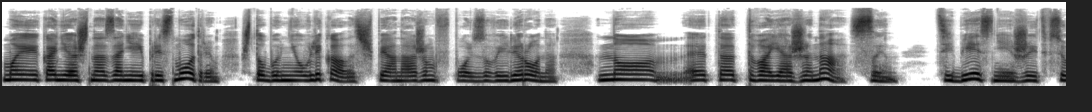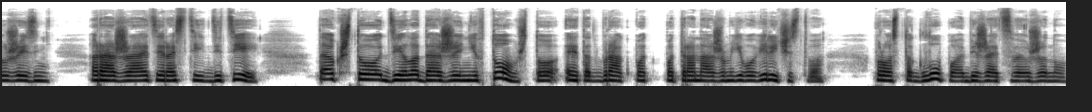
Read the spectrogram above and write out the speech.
Мы, конечно, за ней присмотрим, чтобы не увлекалась шпионажем в пользу Вейлерона, но это твоя жена, сын. Тебе с ней жить всю жизнь, рожать и растить детей — так что дело даже не в том, что этот брак под патронажем Его Величества. Просто глупо обижать свою жену,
